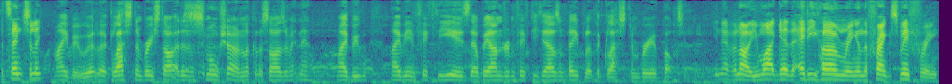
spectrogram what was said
potentially? Maybe. Look, Glastonbury started as a small show, and look at the size of it now. Maybe, maybe in 50 years there'll be 150,000 people at the Glastonbury of boxing. You never know. You might get the Eddie Hearn ring and the Frank Smith ring.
